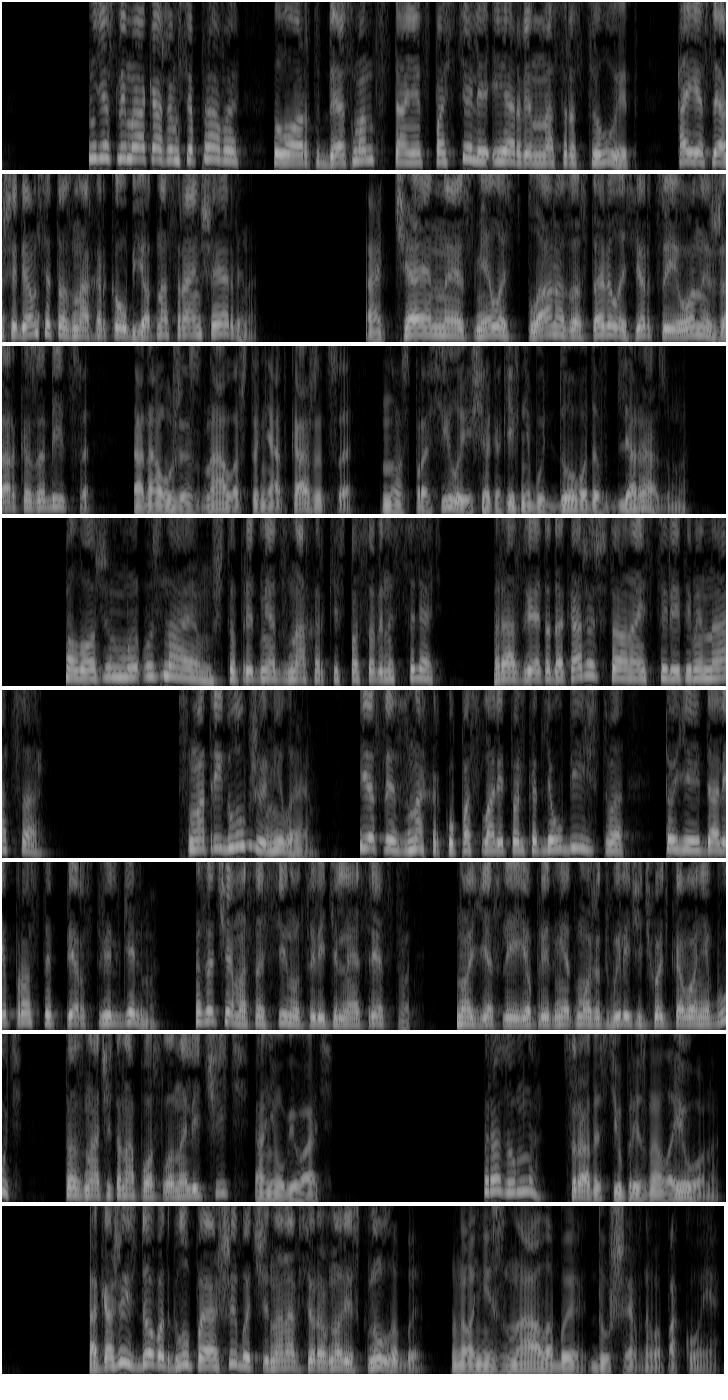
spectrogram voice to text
Если мы окажемся правы, лорд Десмонд встанет с постели, и Эрвин нас расцелует. А если ошибемся, то знахарка убьет нас раньше Эрвина». Отчаянная смелость плана заставила сердце Ионы жарко забиться. Она уже знала, что не откажется, но спросила, ища каких-нибудь доводов для разума. «Положим, мы узнаем, что предмет знахарки способен исцелять. Разве это докажет, что она исцелит именно отца? Смотри глубже, милая. Если знахарку послали только для убийства, то ей дали просто перст Вильгельма. Зачем ассасину целительное средство? Но если ее предмет может вылечить хоть кого-нибудь, то значит она послана лечить, а не убивать. «Разумно», — с радостью признала Иона. Окажись довод глупо и ошибочен, она все равно рискнула бы но не знала бы душевного покоя.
